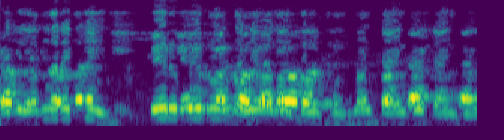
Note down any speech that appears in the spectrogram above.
ప్రజలందరికీ పేరు పేరున ధన్యవాదాలు తెలుపుకుంటున్నాం. Thank you thank you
